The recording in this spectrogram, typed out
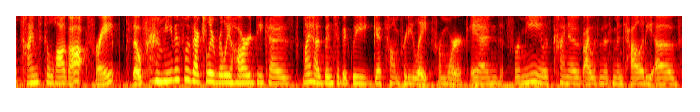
times to log off, right? So for me, this was actually really hard because my husband typically gets home pretty late from work. And for me, it was kind of, I was in this mentality of,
